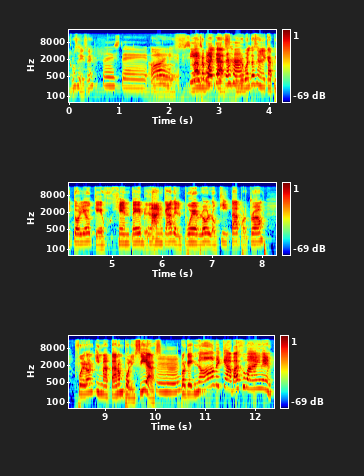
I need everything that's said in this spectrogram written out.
¿Cómo se dice? Este, ay, Los- sí las revueltas. Las revueltas en el Capitolio que gente blanca del pueblo, loquita por Trump, fueron y mataron policías. Porque no, de que abajo Biden.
